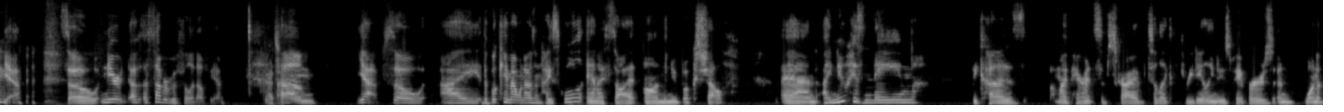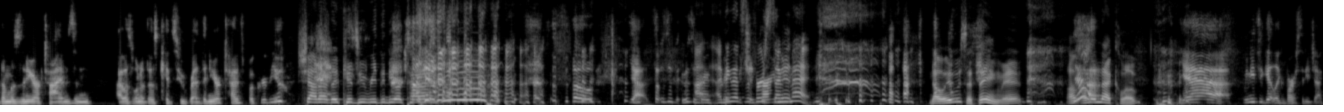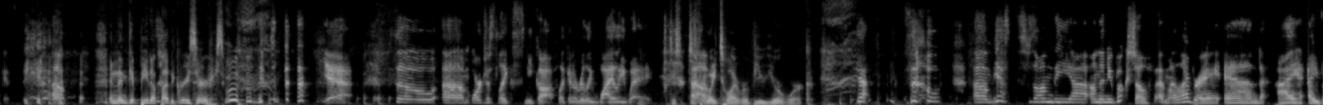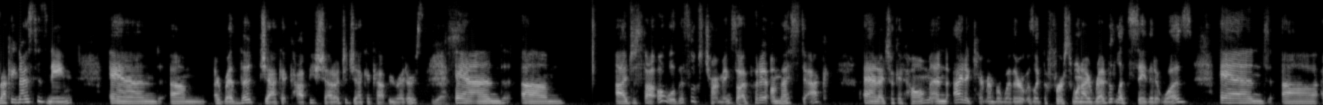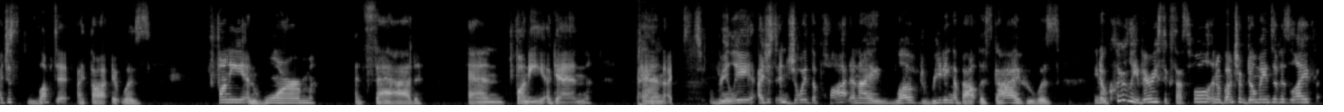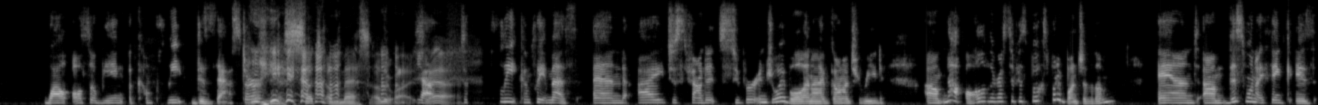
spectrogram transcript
Yeah, so near a, a suburb of Philadelphia. Gotcha. Um, yeah, so I the book came out when I was in high school, and I saw it on the new bookshelf, and I knew his name because my parents subscribed to like three daily newspapers, and one of them was the New York Times, and I was one of those kids who read the New York Times book review. Shout out to kids who read the New York Times. So yeah, so it was a, it was a very I, I think that's the rich first I've met. no, it was a thing, man. I'm, I'm in that club. Yeah, we need to get like varsity jackets. Um, and then get beat up by the greasers. Yeah. So, um, or just like sneak off, like in a really wily way. Just, just Um, wait till I review your work. Yeah. So, um, yes, this was on the uh, on the new bookshelf at my library, and I I recognized his name, and um, I read the jacket copy. Shout out to jacket copywriters, Yes. and um, I just thought, oh well, this looks charming. So I put it on my stack. And I took it home, and I can't remember whether it was like the first one I read, but let's say that it was. And uh, I just loved it. I thought it was funny and warm and sad and funny again. And I just really, I just enjoyed the plot, and I loved reading about this guy who was, you know, clearly very successful in a bunch of domains of his life, while also being a complete disaster, Yeah, such a mess otherwise. Yeah. Yeah. complete, complete mess. And I just found it super enjoyable. And I've gone on to read um, not all of the rest of his books, but a bunch of them. And um, this one, I think, is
